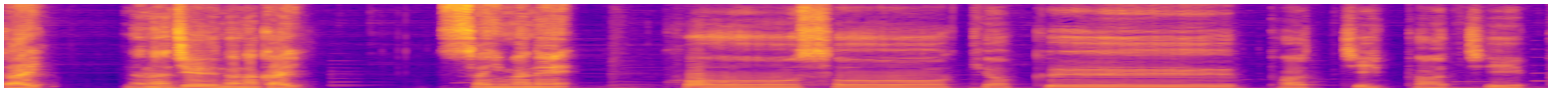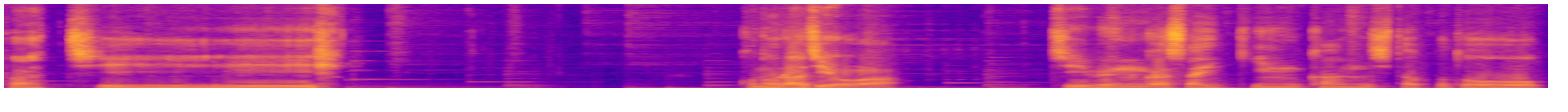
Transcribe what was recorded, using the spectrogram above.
第77回、サイマネ放送局、パチパチパチ。このラジオは、自分が最近感じたことを、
